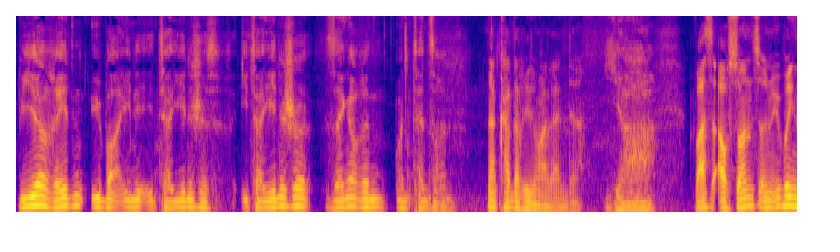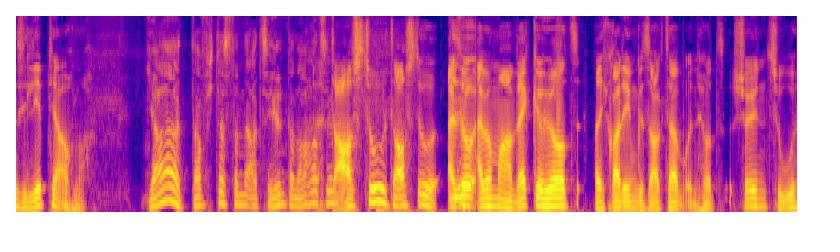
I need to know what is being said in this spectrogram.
wir reden über eine italienische, italienische Sängerin und Tänzerin. Na, Katharina Malende. Ja. Was auch sonst, und übrigens, sie lebt ja auch noch. Ja, darf ich das dann erzählen, danach erzählen? Darfst du, darfst du. Also einfach mal weggehört, was ich gerade eben gesagt habe, und hört schön zu,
